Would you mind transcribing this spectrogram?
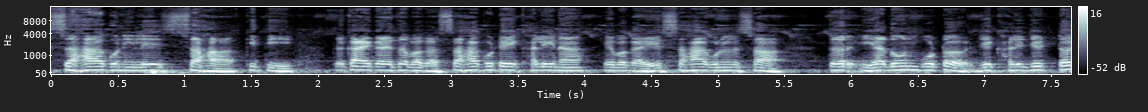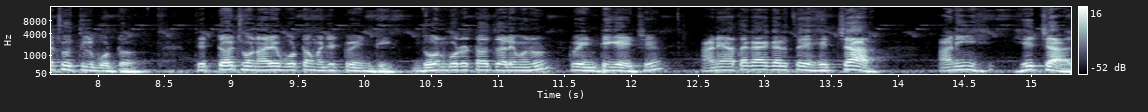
सहा गुणिले सहा किती? तर काय करायचं बघा सहा कुठे खाली ना? हे बघा हे सहा गुणिले सहा. तर ह्या दोन बोटं जे खाली जे टच होतील बोटं ते टच होणारे बोटं म्हणजे ट्वेंटी. दोन बोटं टच झाले म्हणून ट्वेंटी घ्यायचे. आणि आता काय करायचं हे चार आणि हे चार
